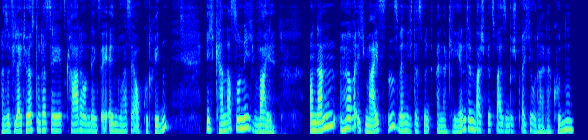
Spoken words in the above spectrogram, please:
Also vielleicht hörst du das ja jetzt gerade und denkst, ey Ellen, du hast ja auch gut reden. Ich kann das so nicht, weil. Und dann höre ich meistens, wenn ich das mit einer Klientin beispielsweise bespreche oder einer Kundin,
